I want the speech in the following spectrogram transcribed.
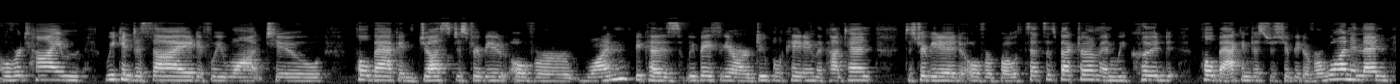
over time, we can decide if we want to pull back and just distribute over one because we basically are duplicating the content distributed over both sets of spectrum and we could pull back and just distribute over one and then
